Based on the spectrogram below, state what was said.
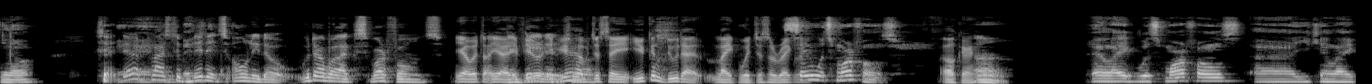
You know? So that applies to minutes only, though. We're talking about like smartphones. Yeah. We're ta- yeah. If you if you have well. just a you can do that like with just a regular. Same with smartphones. Okay. Uh, And like with smartphones, uh, you can like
